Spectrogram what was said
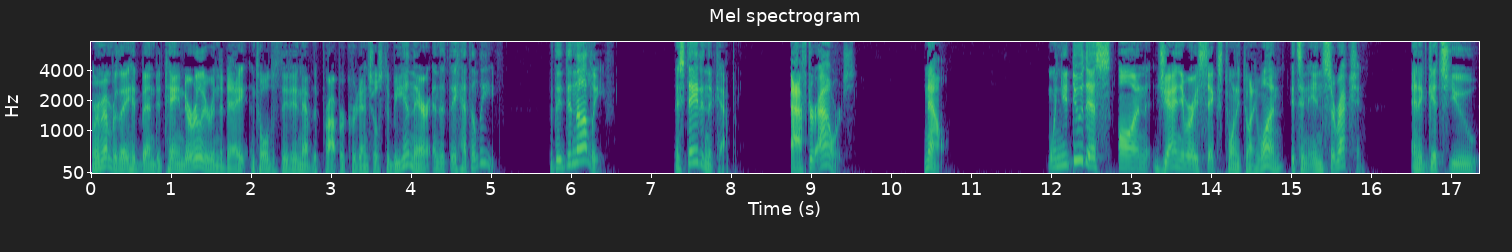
Remember, they had been detained earlier in the day and told that they didn't have the proper credentials to be in there and that they had to leave. But they did not leave, they stayed in the Capitol after hours. Now, when you do this on January 6, 2021, it's an insurrection and it gets you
